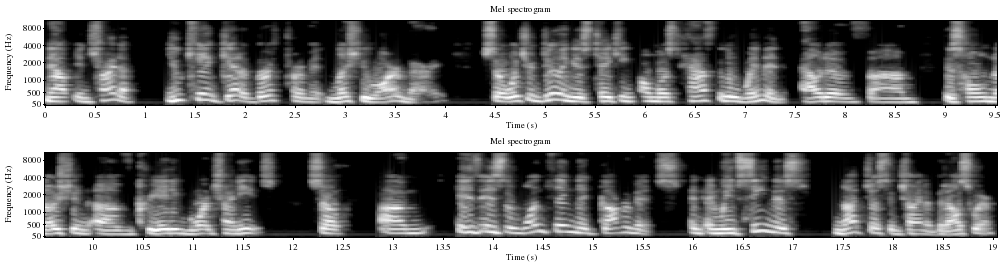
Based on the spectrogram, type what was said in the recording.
Now, in China, you can't get a birth permit unless you are married. So what you're doing is taking almost half of the women out of um, this whole notion of creating more Chinese. So um, is, is the one thing that governments, and, and we've seen this not just in China, but elsewhere,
